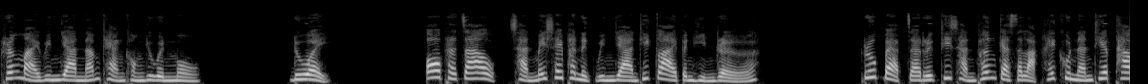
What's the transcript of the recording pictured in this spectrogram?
เครื่องหมายวิญญาณน้ำแข็งของยูเวนโมด้วย โอ้พระเจ้า ฉันไม่ใช่ผนึกวิญญาณที่กลายเป็นหินเหรอ รูปแบบจารึกที่ฉันเพิ่งแกะสลักให้คุณนั้นเทียบเท่า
